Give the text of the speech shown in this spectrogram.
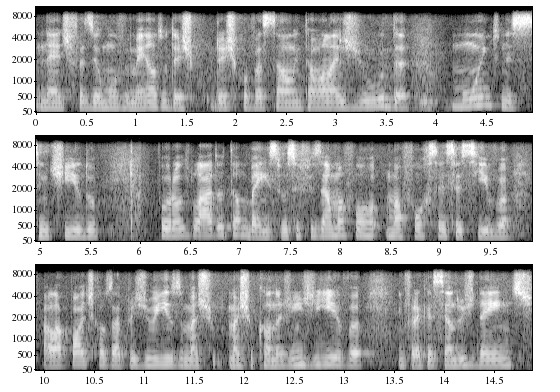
né, de fazer o movimento da escovação, então ela ajuda muito nesse sentido. Por outro lado, também, se você fizer uma, for uma força excessiva, ela pode causar prejuízo, machu machucando a gengiva, enfraquecendo os dentes.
